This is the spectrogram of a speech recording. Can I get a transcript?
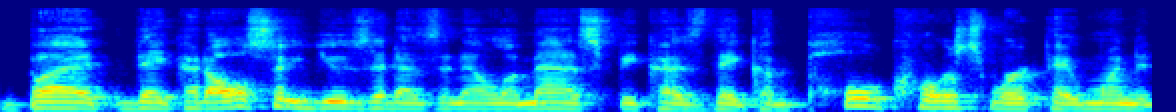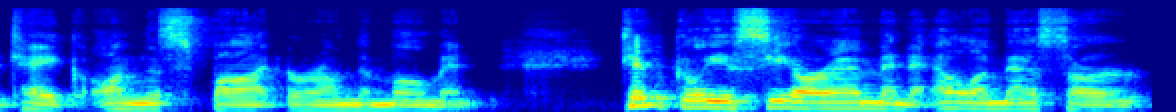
but they could also use it as an LMS because they could pull coursework they wanted to take on the spot or on the moment typically a CRM and LMS are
